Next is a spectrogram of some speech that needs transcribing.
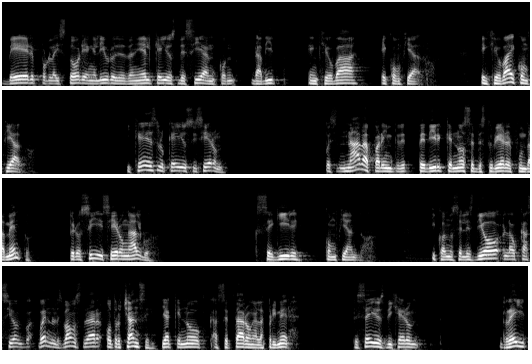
ver por la historia en el libro de Daniel que ellos decían con David, en Jehová he confiado, en Jehová he confiado. ¿Y qué es lo que ellos hicieron? Pues nada para impedir que no se destruyera el fundamento, pero sí hicieron algo, seguir confiando. Y cuando se les dio la ocasión, bueno, les vamos a dar otro chance, ya que no aceptaron a la primera. Pues ellos dijeron, rey,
